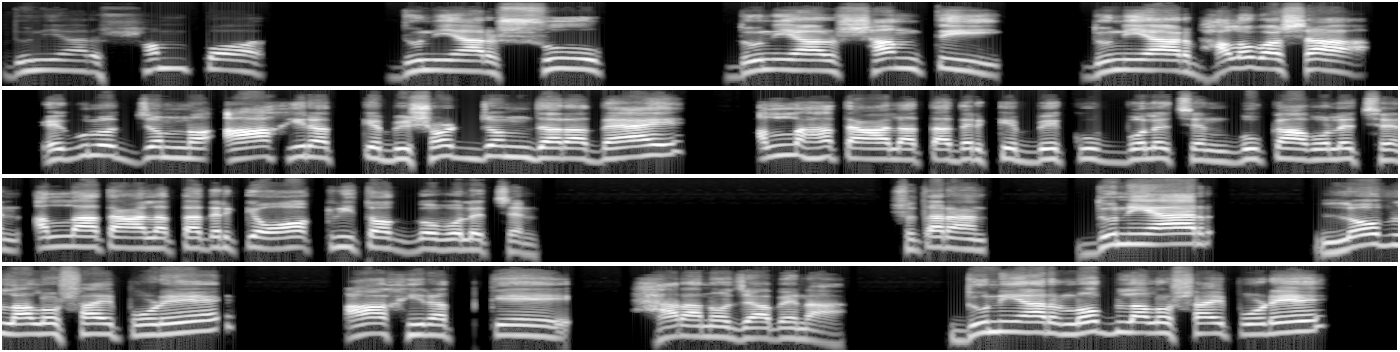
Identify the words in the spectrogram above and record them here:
দুনিয়ার সম্পদ, দুনিয়ার সুখ, দুনিয়ার শান্তি, দুনিয়ার ভালোবাসা, এগুলোর জন্য আখিরাতকে বিসর্জন যারা দেয়, আল্লাহ তাআলা তাদেরকে বেকুব বলেছেন, বুকা বলেছেন, আল্লাহ তাআলা তাদেরকে অকৃতজ্ঞ বলেছেন। সুতরাং দুনিয়ার লোভ লালসায় পড়ে আখিরাতকে হারানো যাবে না। দুনিয়ার লোভ লালসায় পড়ে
